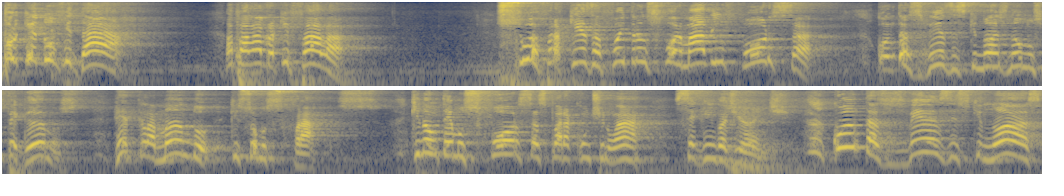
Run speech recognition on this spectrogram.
Por que duvidar? A palavra que fala sua fraqueza foi transformada em força. Quantas vezes que nós não nos pegamos reclamando que somos fracos, que não temos forças para continuar seguindo adiante? Quantas vezes que nós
